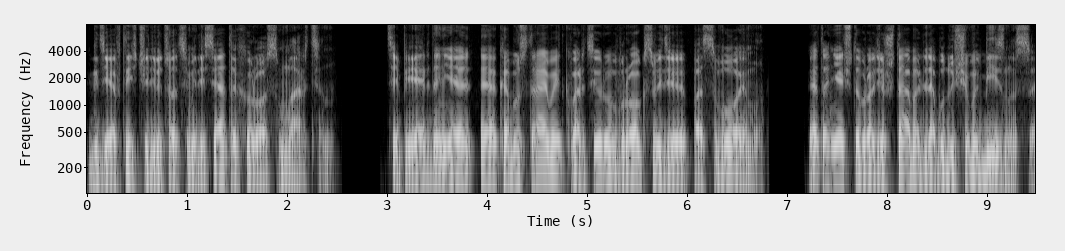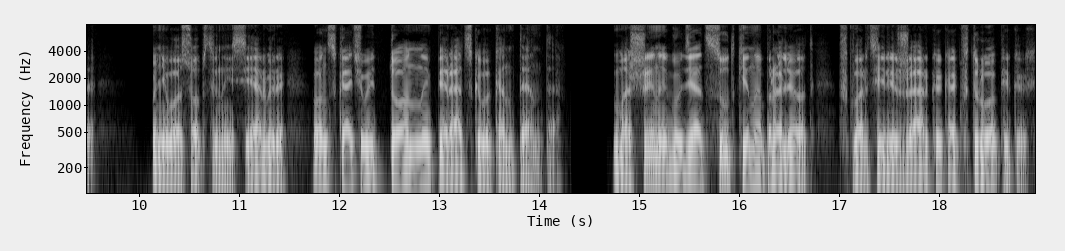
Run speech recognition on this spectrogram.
где в 1970-х рос Мартин. Теперь Даниэль Эк обустраивает квартиру в Роксвиде по-своему. Это нечто вроде штаба для будущего бизнеса. У него собственные серверы, он скачивает тонны пиратского контента. Машины гудят сутки напролет, в квартире жарко, как в тропиках.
